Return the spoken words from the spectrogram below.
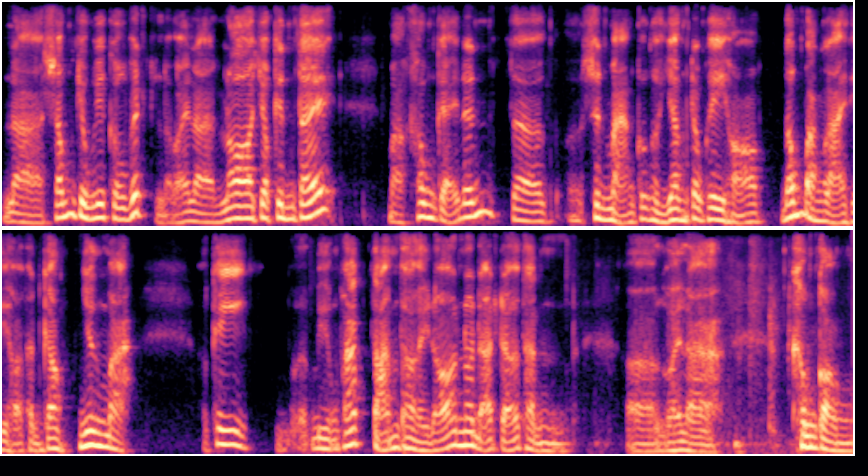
là sống chung với Covid là gọi là lo cho kinh tế mà không kể đến uh, sinh mạng của người dân trong khi họ đóng băng lại thì họ thành công. Nhưng mà cái biện pháp tạm thời đó nó đã trở thành uh, gọi là không còn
